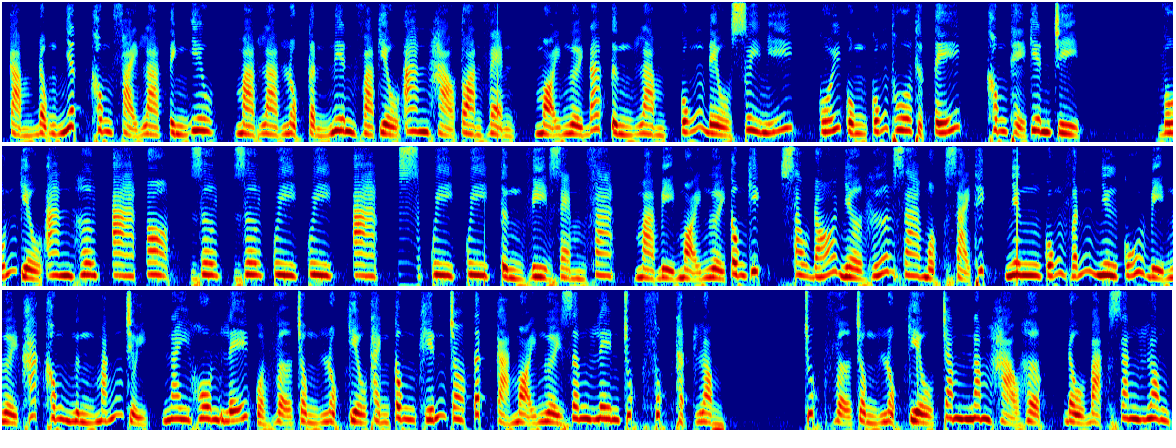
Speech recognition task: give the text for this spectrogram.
Cảm động nhất không phải là tình yêu, mà là Lục Cẩn Niên và Kiều An Hảo toàn vẹn, mọi người đã từng làm cũng đều suy nghĩ, cuối cùng cũng thua thực tế, không thể kiên trì. Vốn Kiều An hơn A, O, dơ, dơ quy quy, a, s, quy quy từng vì dèm pha, mà bị mọi người công kích, sau đó nhờ hứa ra một giải thích, nhưng cũng vẫn như cũ bị người khác không ngừng mắng chửi. Nay hôn lễ của vợ chồng Lục Kiều thành công khiến cho tất cả mọi người dâng lên chúc phúc thật lòng. Chúc vợ chồng Lục Kiều trăm năm hảo hợp, đầu bạc răng long.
